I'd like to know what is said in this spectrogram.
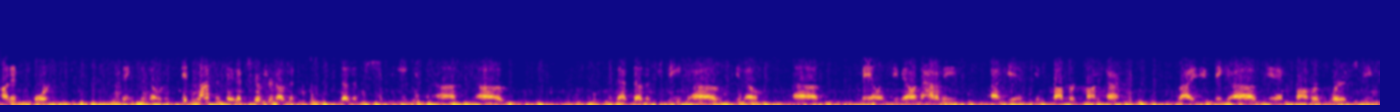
an important thing to notice. It's not to say that Scripture doesn't doesn't speak uh, of that doesn't speak of you know uh, male and female anatomy uh, in in proper context right? You think of in Proverbs where it speaks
